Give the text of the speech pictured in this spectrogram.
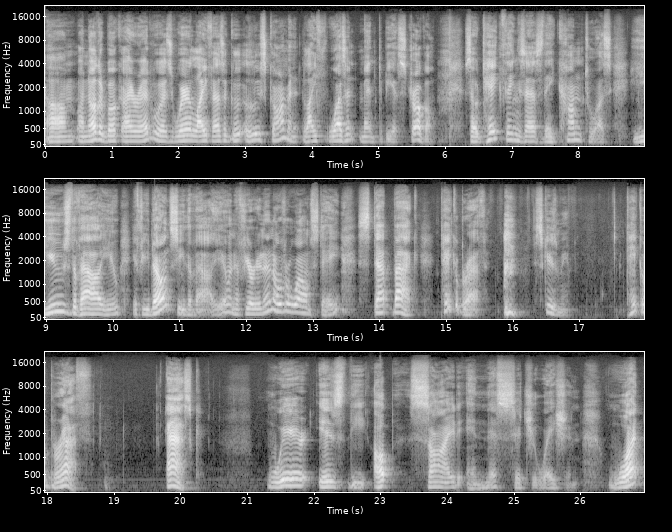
um, another book I read was Wear Life as a, Go- a Loose Garment. Life wasn't meant to be a struggle. So take things as they come to us, use the value. If you don't see the value, and if you're in an overwhelmed state, step back, take a breath. Excuse me. Take a breath. Ask, where is the upside in this situation? What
